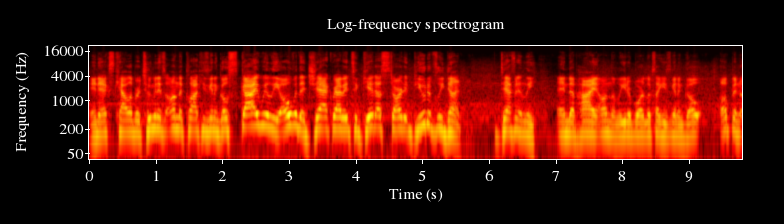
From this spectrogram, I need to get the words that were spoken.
In Excaliber, two minutes on the clock, he's going to go Sky Wheelie over the Jackrabbit to get us started. Beautifully done. Definitely end up high on the leaderboard. Looks like he's going to go up and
